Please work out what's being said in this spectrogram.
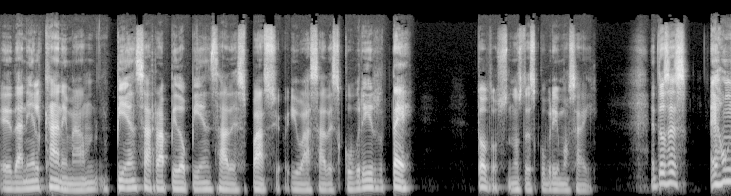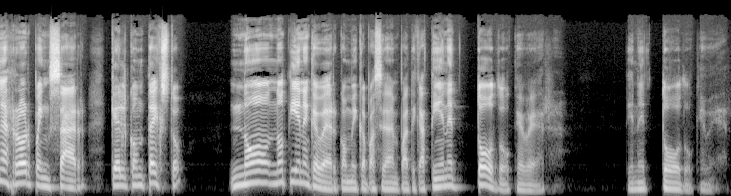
eh, Daniel Kahneman, Piensa rápido, piensa despacio, y vas a descubrirte. Todos nos descubrimos ahí. Entonces, es un error pensar que el contexto no, no tiene que ver con mi capacidad empática, tiene todo que ver. Tiene todo que ver.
